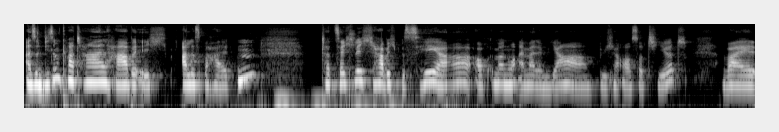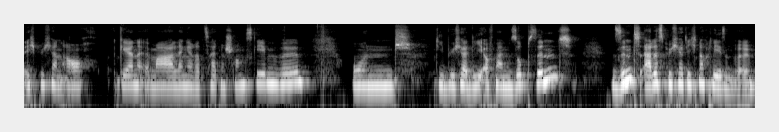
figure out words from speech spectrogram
Also in diesem Quartal habe ich alles behalten. Tatsächlich habe ich bisher auch immer nur einmal im Jahr Bücher aussortiert, weil ich Büchern auch gerne immer längere Zeit eine Chance geben will. Und die Bücher, die auf meinem Sub sind, sind alles Bücher, die ich noch lesen will.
